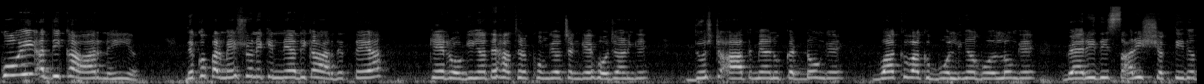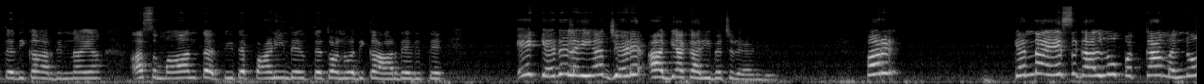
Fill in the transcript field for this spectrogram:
ਕੋਈ ਅਧਿਕਾਰ ਨਹੀਂ ਹੈ। ਦੇਖੋ, ਪਰਮੇਸ਼ਵਰ ਨੇ ਕਿੰਨੇ ਅਧਿਕਾਰ ਦਿੱਤੇ ਆ ਕਿ ਰੋਗੀਆਂ ਤੇ ਹੱਥ ਰੱਖੋਗੇ, ਉਹ ਚੰਗੇ ਹੋ ਜਾਣਗੇ, ਦੁਸ਼ਟ ਆਤਮਿਆਂ ਨੂੰ ਕੱਢੋਗੇ ਵੱਖ-ਵੱਖ ਬੋਲੀਆਂ ਬੋਲੋਗੇ, ਵੈਰੀ ਦੀ ਸਾਰੀ ਸ਼ਕਤੀ ਦੇ ਉੱਤੇ ਅਧਿਕਾਰ ਦਿੰਨਾ ਆ, ਅਸਮਾਨ ਧਰਤੀ ਤੇ ਪਾਣੀ ਦੇ ਉੱਤੇ ਤੁਹਾਨੂੰ ਅਧਿਕਾਰ ਦੇ ਦਿੱਤੇ। ਇਹ ਕਿਹਦੇ ਲਈ ਆ? ਜਿਹੜੇ ਆਗਿਆਕਾਰੀ ਵਿੱਚ ਰਹਿਣਗੇ। ਪਰ ਕਹਿੰਦਾ ਇਸ ਗੱਲ ਨੂੰ ਪੱਕਾ ਮੰਨੋ,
